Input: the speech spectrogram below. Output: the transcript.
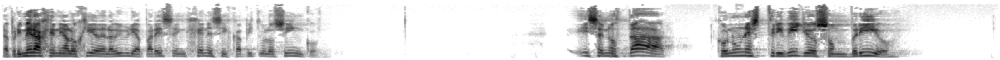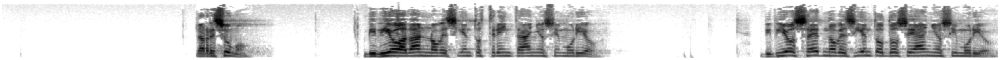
La primera genealogía de la Biblia aparece en Génesis capítulo 5 y se nos da con un estribillo sombrío. La resumo. Vivió Adán 930 años y murió. Vivió Sed 912 años y murió.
